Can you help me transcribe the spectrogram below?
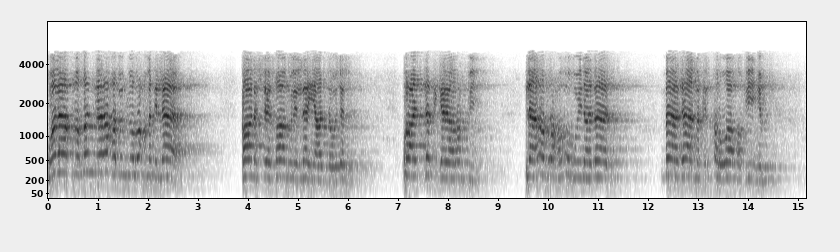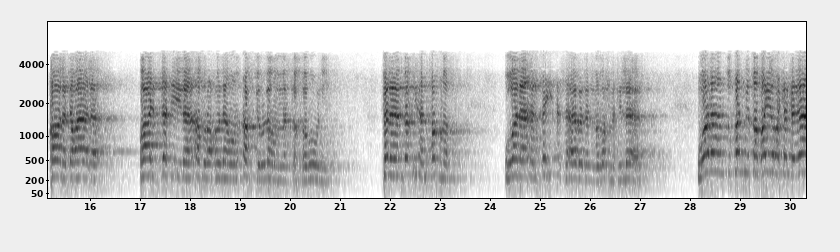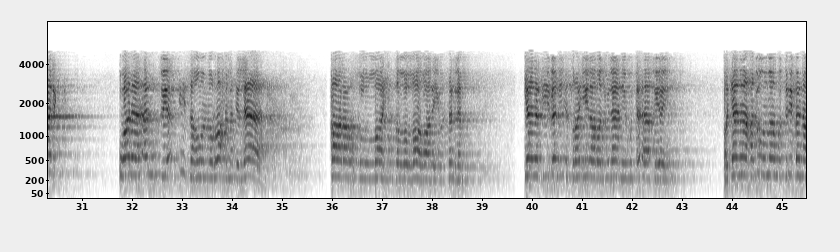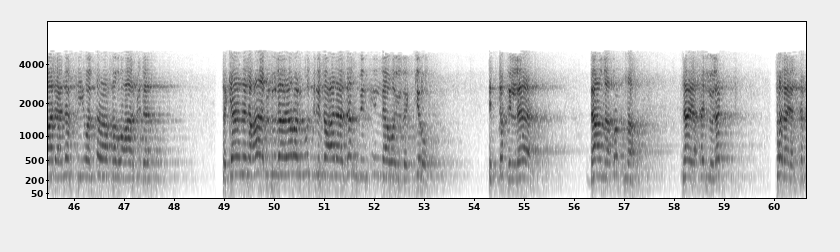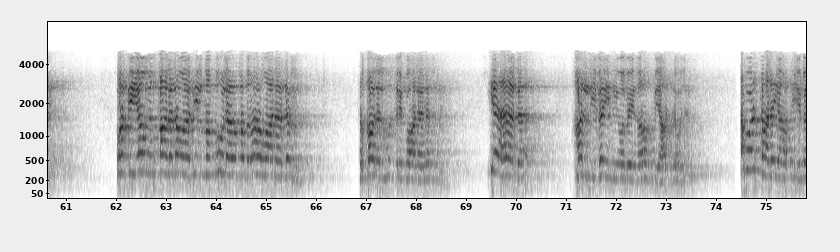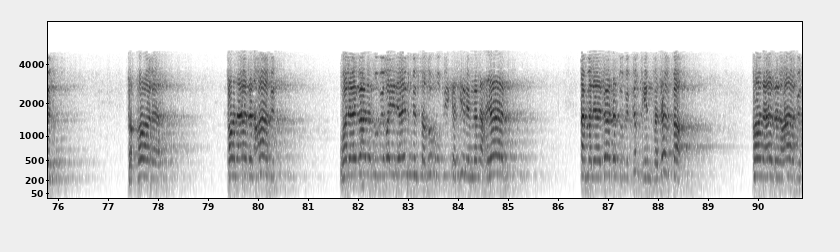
ولا أقنطن أحد من رحمة الله. قال الشيطان لله عز وجل وعزتك يا ربي. لا أبرح أغوي العباد ما دامت الأرواح فيهم. قال تعالى وعزتي لا أبرح لهم أغفر لهم ما استغفروني. فلا ينبغي أن تقنط ولا أن تيأس أبدا من رحمة الله. ولا أن تقنط غيرك كذلك. ولا أن تيأسه من رحمة الله. قال رسول الله صلى الله عليه وسلم كان في بني إسرائيل رجلان متآخيين وكان أحدهما مسرفا على نفسه والآخر عابدا فكان العابد لا يرى المسرف على ذنب إلا ويذكره. اتق الله دع ما تصنع لا يحل لك فلا يلتفت. وفي يوم قال له هذه المقولة وقد رآه على ذنب فقال المسرف على نفسه يا هذا خلي بيني وبين ربي عز وجل. أبعدت علي رقيبا. فقال قال هذا العابد والعبادة بغير علم تضر في كثير من الأحيان أما العبادة بفقه فتنفع قال هذا العابد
